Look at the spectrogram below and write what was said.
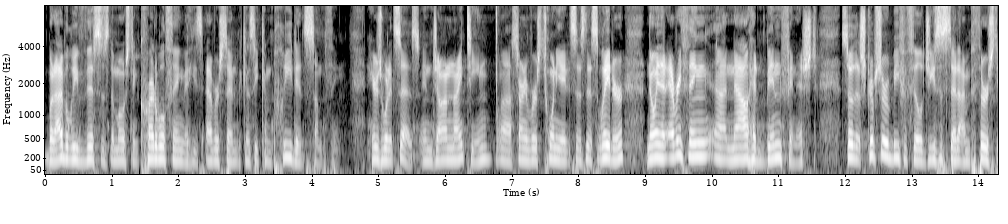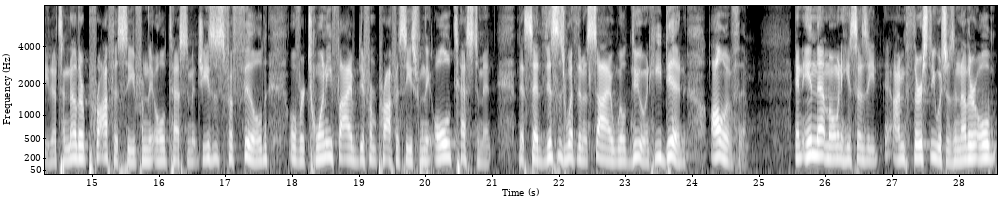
but I believe this is the most incredible thing that he's ever said because he completed something Here's what it says in John 19, uh, starting verse 28. It says this Later, knowing that everything uh, now had been finished, so that scripture would be fulfilled, Jesus said, I'm thirsty. That's another prophecy from the Old Testament. Jesus fulfilled over 25 different prophecies from the Old Testament that said this is what the Messiah will do, and he did all of them. And in that moment, he says, I'm thirsty, which is another Old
